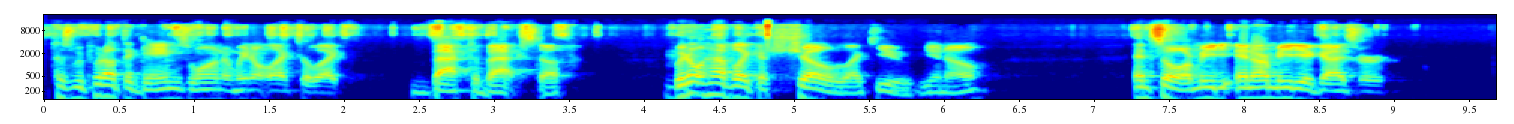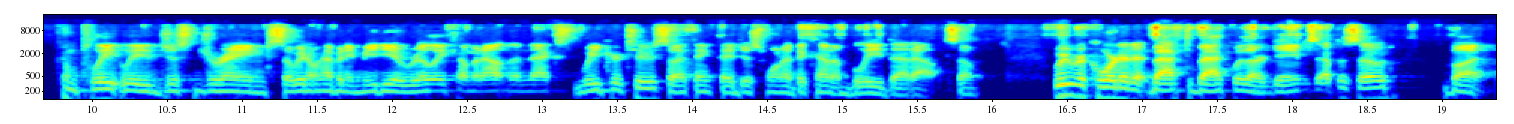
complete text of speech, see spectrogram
Because we put out the games one, and we don't like to like back to back stuff. We don't have like a show like you, you know. And so our media and our media guys are completely just drained. So we don't have any media really coming out in the next week or two. So I think they just wanted to kind of bleed that out. So we recorded it back to back with our games episode, but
